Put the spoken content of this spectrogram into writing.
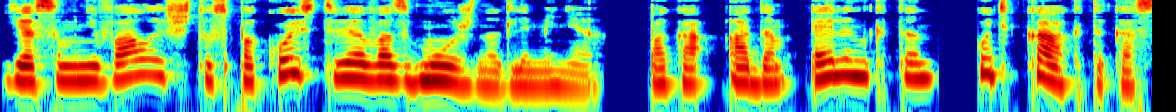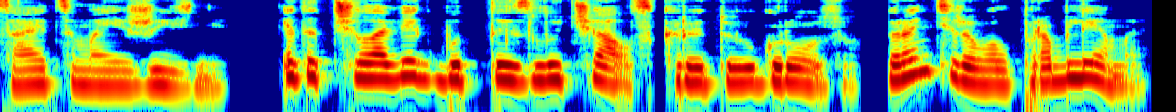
Я сомневалась, что спокойствие возможно для меня, пока Адам Эллингтон хоть как-то касается моей жизни. Этот человек будто излучал скрытую угрозу, гарантировал проблемы.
